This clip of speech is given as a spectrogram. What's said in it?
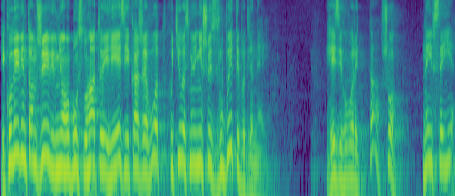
І коли він там жив, і в нього був слуга тої Гезі, і каже, от хотілося мені щось зробити би для неї. Гезі говорить, та, що, в неї все є,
